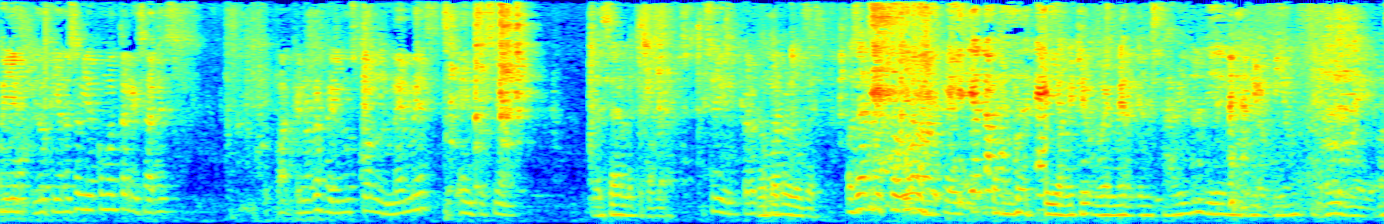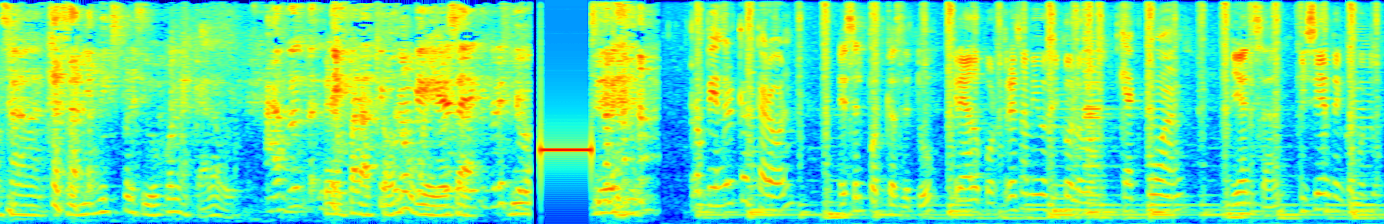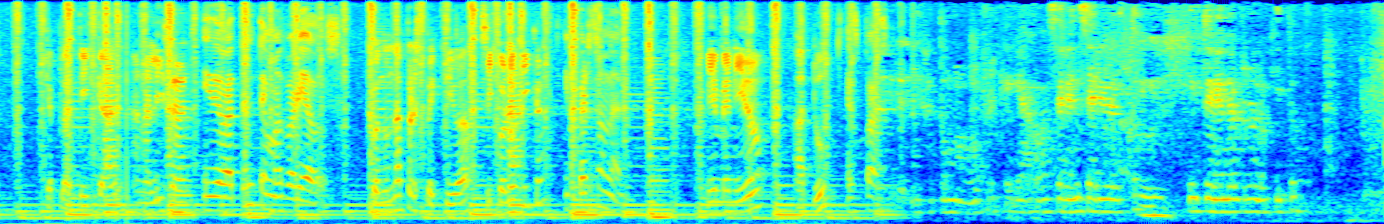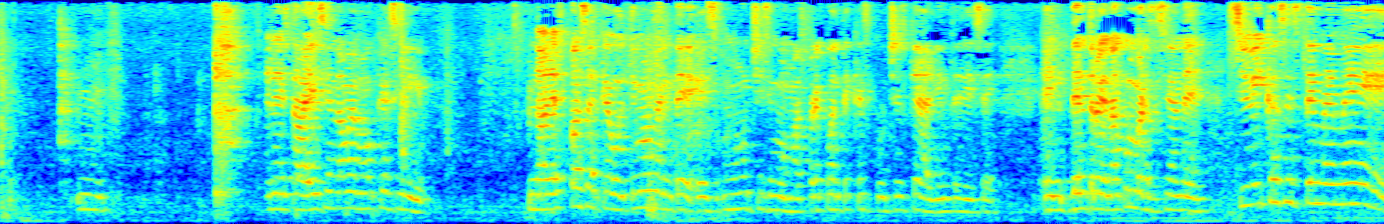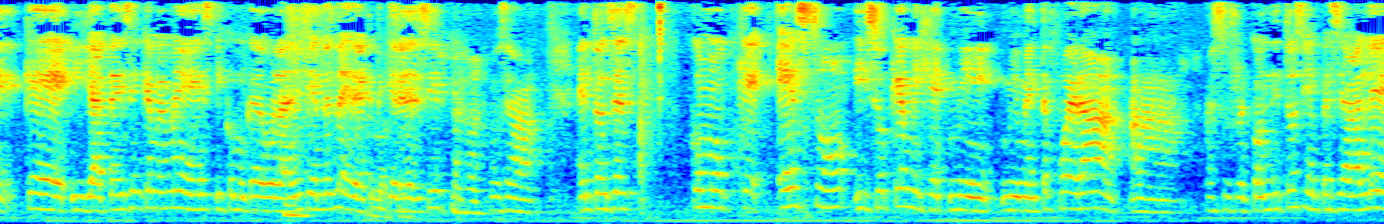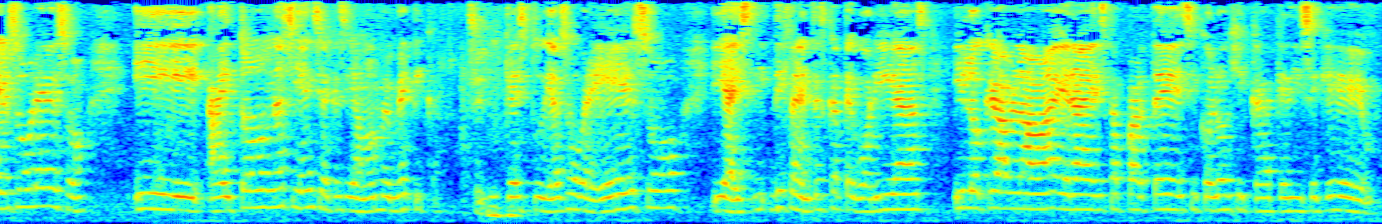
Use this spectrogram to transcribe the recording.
Oye, lo que yo no sabía cómo aterrizar es a qué nos referimos con memes en sesión. Necesariamente. Sí, pero No te preocupes. O sea, pues como. Ok. Yo tampoco. Oye, me, güey, me, me estaba viendo el video y me dio bien feo, güey. O sea, soy bien expresivo con la cara, güey. Ah, pues, Pero para todo, güey. O sea, digo, Rompiendo el cascarón, es el podcast de tú, Creado por tres amigos psicólogos que actúan piensan, y sienten como tú. Que platican Analizan y debaten temas variados con una perspectiva psicológica. y personal. Bienvenido. a tú. Espacio. Deja tomar porque ya va a ser en serio esto. Mm, Y estoy viendo el relojito. Mm. Le estaba diciendo a Memo que si no les pasa que últimamente es muchísimo más frecuente que escuches que alguien te dice en- dentro de una conversación el si ubicas este meme que y ya te dicen qué meme es y como que de volada entiendes la idea que te quiere decir. Ajá. O sea, entonces como que eso hizo que mi, mi, mi mente fuera a, a sus recónditos y empecé a leer sobre eso y hay toda una ciencia que se llama memética Sí. que estudia sobre eso y hay diferentes categorías y lo que hablaba era esta parte psicológica que dice que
